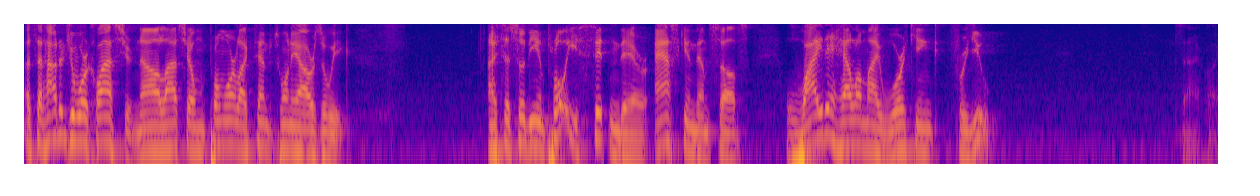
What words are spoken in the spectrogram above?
I said, how did you work last year? now last year I'm more like 10 to 20 hours a week. I said, so the employees sitting there asking themselves, why the hell am I working for you? Exactly.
